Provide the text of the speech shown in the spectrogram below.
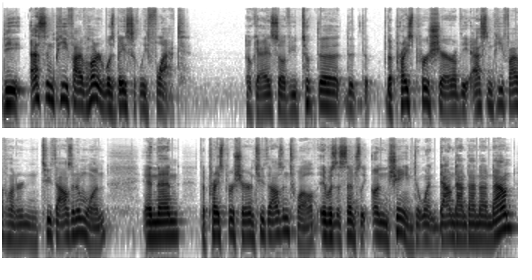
the S&P 500 was basically flat. Okay, so if you took the, the, the, the price per share of the S&P 500 in 2001 and then the price per share in 2012, it was essentially unchanged. It went down, down, down, down, down,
